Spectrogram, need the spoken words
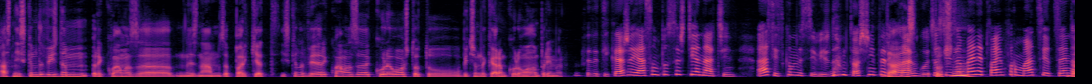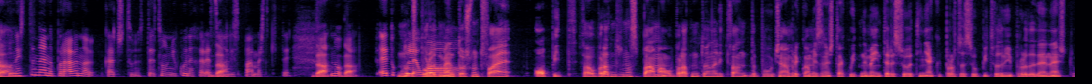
Аз не искам да виждам реклама за, не знам, за паркет. Искам да видя реклама за колело, защото обичам да карам колело, например. Да ти кажа, аз съм по същия начин. Аз искам да си виждам точните Да, реклами, които са си точно. за мен. Това е информация ценна. Да. Ако наистина е направена качествено, естествено, никой не харесва Да. нали, спамерските. Да, Но да. Ето Но колело. според мен точно това е опит. Това е обратното на спама. Обратното е нали, това да получавам реклами за неща, които не ме интересуват и някой просто да се опитва да ми продаде нещо.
